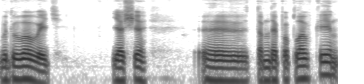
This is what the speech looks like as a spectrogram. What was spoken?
буду ловити. Я ще е, там, де поплавки,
